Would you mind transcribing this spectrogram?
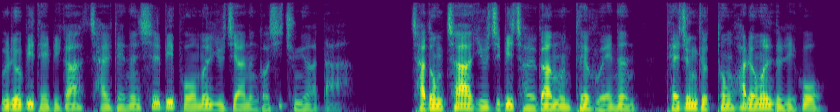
의료비 대비가 잘 되는 실비 보험을 유지하는 것이 중요하다. 자동차 유지비 절감 은퇴 후에는 대중교통 활용을 늘리고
